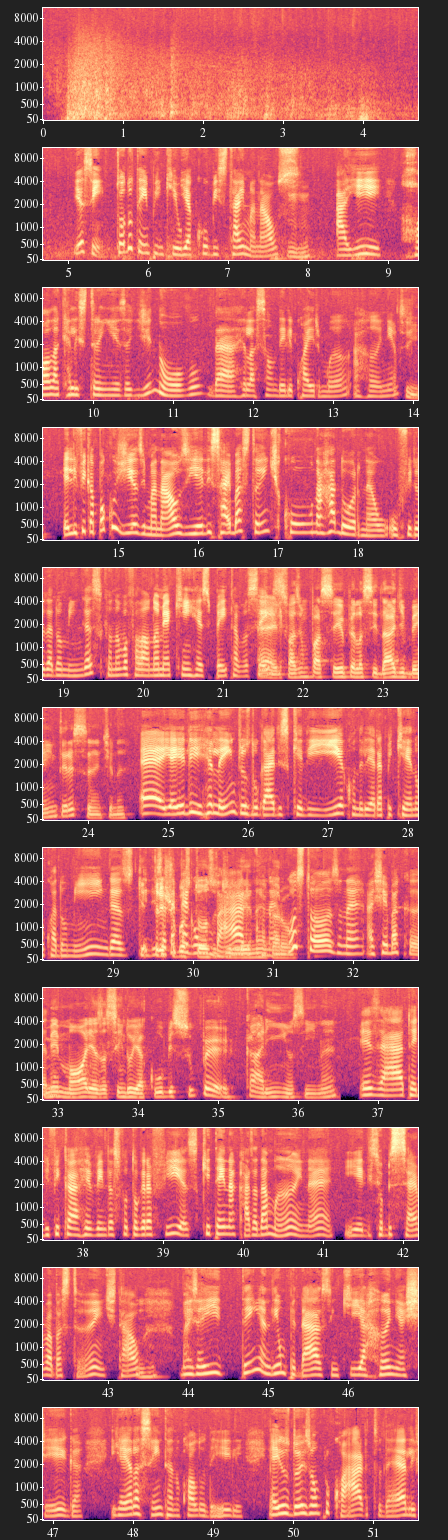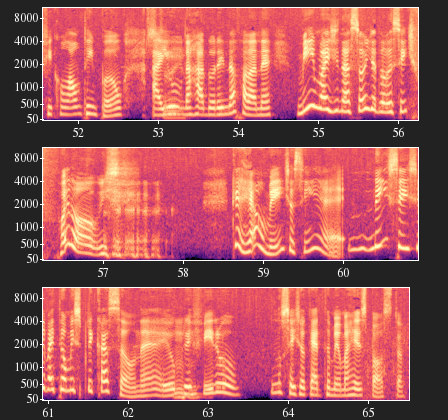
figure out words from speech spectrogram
E assim, todo o tempo em que o Yakub está em Manaus, Uhum. Aí rola aquela estranheza de novo da relação dele com a irmã, a Rania. Sim. Ele fica poucos dias em Manaus e ele sai bastante com o narrador, né? O, o filho da Domingas, que eu não vou falar o nome aqui em respeito a vocês. É, eles fazem um passeio pela cidade bem interessante, né? É, e aí ele relembra os lugares que ele ia quando ele era pequeno com a Domingas. Que Eles trecho até gostoso um de barco, ler, né, Carol? Gostoso, né? Achei bacana. Memórias, assim, do Yakub, super carinho, assim, né? Exato, ele fica revendo as fotografias que tem na casa da mãe, né? E ele se observa bastante e tal. Uhum. Mas aí tem ali um pedaço em que a Rania chega e aí ela senta no colo dele. E aí os dois vão pro quarto dela e ficam lá um tempão. Aí o Estranho. narrador ainda fala, né? Minha imaginação de adolescente foi longe. Porque realmente, assim, é. Nem sei se vai ter uma explicação, né? Eu Uhum. prefiro. Não sei se eu quero também uma resposta.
